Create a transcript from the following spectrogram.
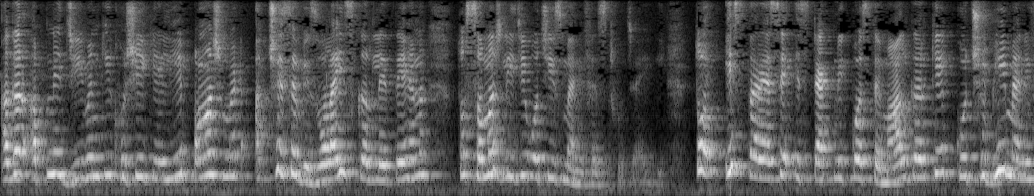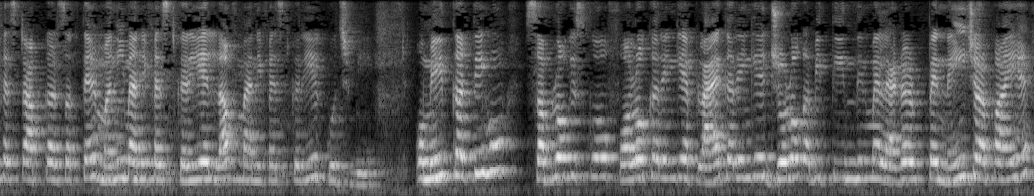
अगर अपने जीवन की खुशी के लिए पाँच मिनट अच्छे से विजुअलाइज कर लेते हैं ना तो समझ लीजिए वो चीज़ मैनिफेस्ट हो जाएगी। तो इस तरह से इस टेक्निक को इस्तेमाल करके कुछ भी मैनिफेस्ट आप कर सकते हैं। मनी मैनिफेस्ट करिए लव मैनिफेस्ट करिए, कुछ भी। उम्मीद करती हूँ सब लोग इसको फॉलो करेंगे अप्लाई करेंगे। जो लोग अभी तीन दिन में लैडर पे नहीं चढ़ पाए हैं,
